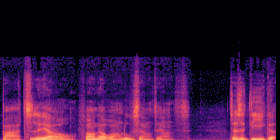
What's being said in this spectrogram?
把资料放到网络上这样子，这是第一个。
